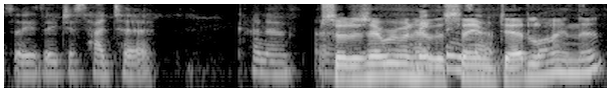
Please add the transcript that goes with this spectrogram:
So they just had to kind of. Um, So does everyone have the same up. deadline then?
